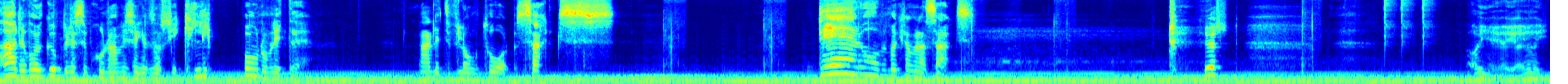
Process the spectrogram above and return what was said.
Ah, det var en gubbe i receptionen. Han ville säkert att jag skulle klippa honom lite. Han hade lite för långt hår. Sax. Där har vi man kan använda sax. Tyst. Oj, oj, oj, oj.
